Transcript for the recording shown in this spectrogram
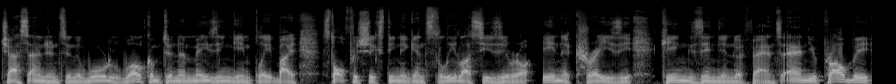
chess engines in the world. Welcome to an amazing gameplay by Stockfish 16 against Leela C0 in a crazy King's Indian defense. And you probably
